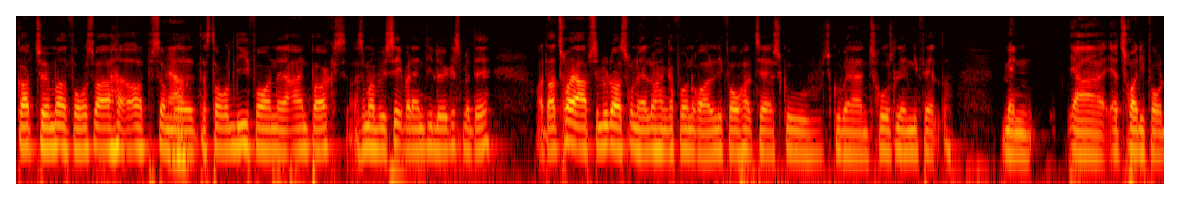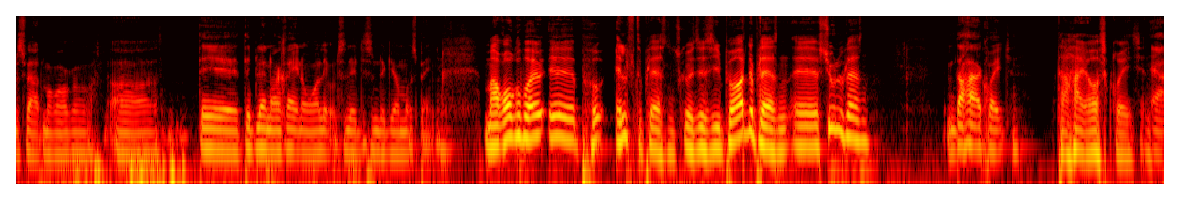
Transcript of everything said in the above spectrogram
godt tømret forsvar op, som Ja. øh, der står lige foran øh, egen boks, og så må vi se, hvordan de lykkes med det. Og der tror jeg absolut også, Ronaldo han kan få en rolle i forhold til at skulle, skulle være en trussel inde i feltet. Men jeg, jeg tror, de får det svært med Marokko, og det, det bliver nok ren overlevelse lidt, som det gjorde mod Spanien. Marokko på, øh, på 11. pladsen, skulle jeg til at sige. På 8. pladsen. Øh, 7. pladsen. Men der har jeg Kroatien. Der har jeg også Kroatien. Ja,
